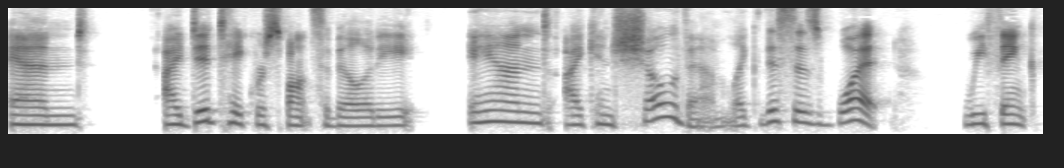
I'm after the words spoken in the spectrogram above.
And I did take responsibility and I can show them like this is what we think,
